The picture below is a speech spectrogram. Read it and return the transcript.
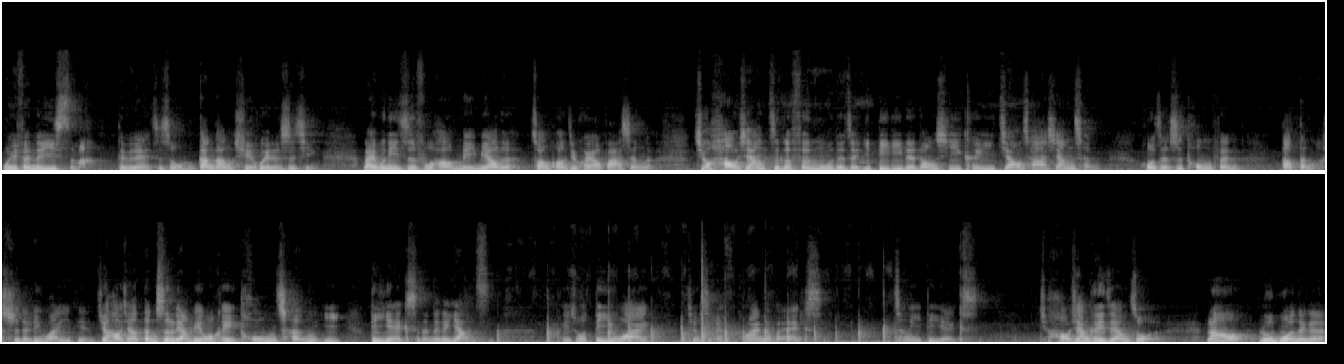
微分的意思嘛。对不对？这是我们刚刚学会的事情。莱布尼兹符号美妙的状况就快要发生了，就好像这个分母的这一滴滴的东西可以交叉相乘，或者是通分到等式的另外一边，就好像等式的两边我可以同乘以 dx 的那个样子，可以说 dy 就是 f prime of x 乘以 dx，就好像可以这样做了。然后如果那个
